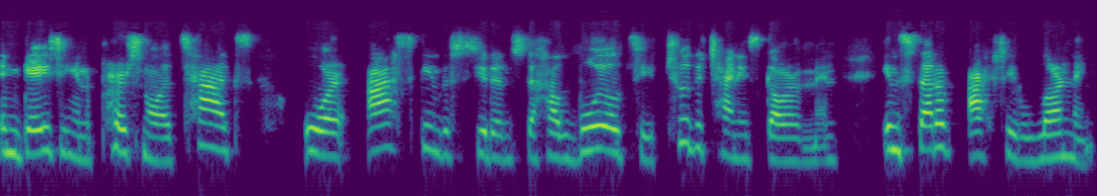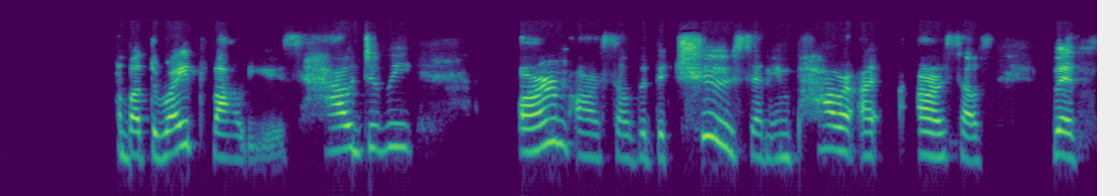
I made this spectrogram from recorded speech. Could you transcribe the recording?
engaging in personal attacks or asking the students to have loyalty to the Chinese government instead of actually learning about the right values. How do we arm ourselves with the truth and empower ourselves with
